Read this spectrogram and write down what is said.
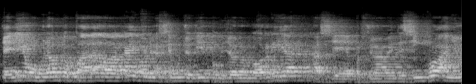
Teníamos un auto parado acá y bueno, hace mucho tiempo que yo no corría, hace aproximadamente 5 años,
